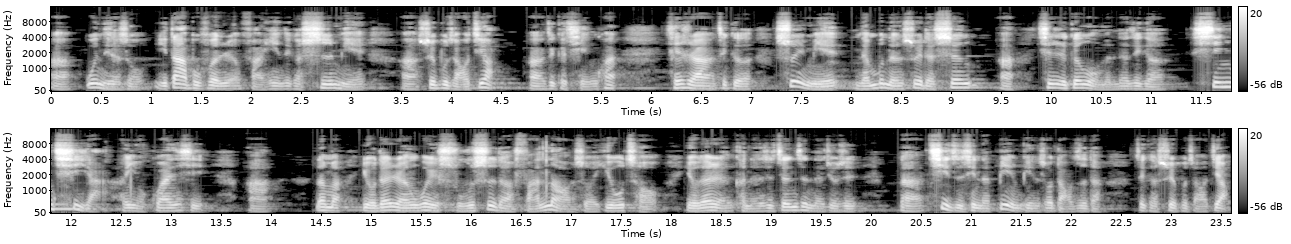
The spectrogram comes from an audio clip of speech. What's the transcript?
啊问题的时候，一大部分人反映这个失眠啊、睡不着觉啊这个情况。其实啊，这个睡眠能不能睡得深啊，其实跟我们的这个心气呀很有关系啊。那么，有的人为俗世的烦恼所忧愁，有的人可能是真正的就是啊气质性的便便所导致的这个睡不着觉。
